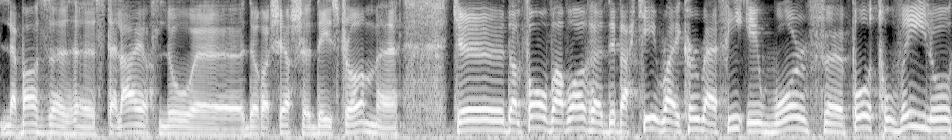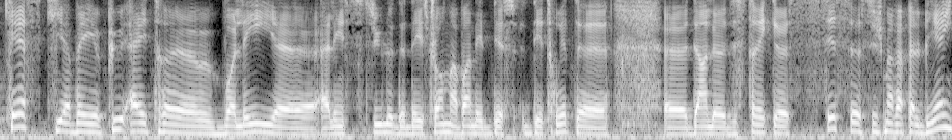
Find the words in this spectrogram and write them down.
la, base stellaire là, de recherche Daystrom. que dans le fond, on va avoir débarqué Riker, Raffi et Worf pour trouver là, qu'est-ce qui avait pu être euh, volé euh, à l'Institut de Daystrom avant d'être détruite euh, dans le district 6, si je me rappelle bien.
